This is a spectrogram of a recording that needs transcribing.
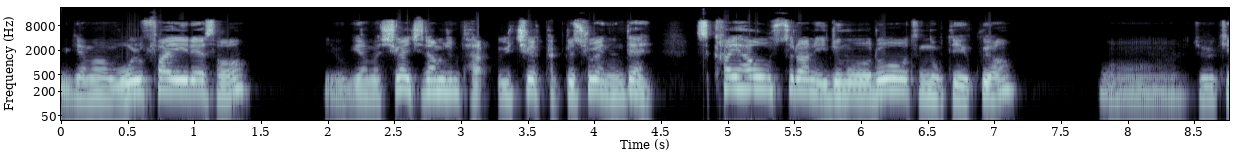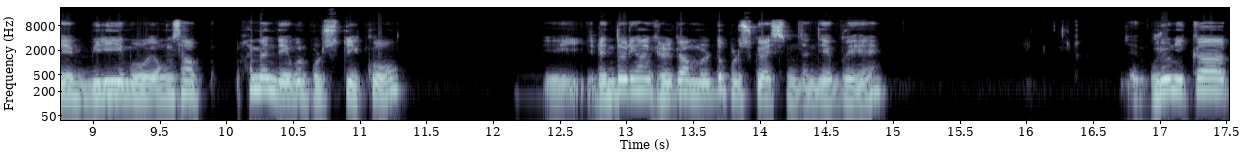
여기 아마 월 파일에서 여기 아마 시간이 지나면 좀 다, 위치가 바뀔 수가 있는데 스카이하우스라는 이름으로 등록되어 있고요. 어, 이렇게 미리 뭐 영상 화면 내부를 볼 수도 있고 이 렌더링한 결과물도 볼 수가 있습니다. 내부에. 무료니까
